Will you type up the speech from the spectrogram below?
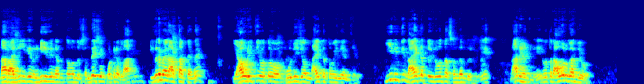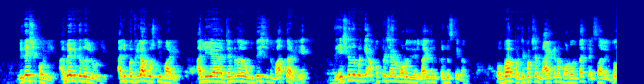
ನಾ ರಾಜಿಗೆ ರೆಡಿ ಇದ್ದೀನಿ ಅಂತ ಒಂದು ಸಂದೇಶ ಏನು ಕೊಟ್ಟಿರಲ್ಲ, ಇದರ ಮೇಲೆ ಅರ್ಥ ಆಗ್ತಾ ಇದೆ. ಯಾವ ರೀತಿ ಇವತ್ತು ಮೋದಿಜಿಯವ್ರ ನಾಯಕತ್ವ ಇದೆ ಅಂತ ಹೇಳಿ. ಈ ರೀತಿ ನಾಯಕತ್ವ ಇರುವಂತಹ ಸಂದರ್ಭದಲ್ಲಿ ನಾನು ಹೇಳ್ತೀನಿ, ಇವತ್ತು ರಾಹುಲ್ ಗಾಂಧಿ ಅವರು ವಿದೇಶಕ್ಕೆ ಹೋಗಿ, ಅಮೆರಿಕದಲ್ಲಿ ಹೋಗಿ, ಅಲ್ಲಿ ಪತ್ರಿಕಾಗೋಷ್ಠಿ ಮಾಡಿ, ಅಲ್ಲಿಯ ಜನರ ಉದ್ದೇಶದಿಂದ ಮಾತನಾಡಿ, ದೇಶದ ಬಗ್ಗೆ ಅಪಪ್ರಚಾರ ಮಾಡೋದಿಲ್ಲ ಇದನ್ನು ಖಂಡಿಸ್ತೇನೆ ನಾನು. ಒಬ್ಬ ಪ್ರತಿಪಕ್ಷ ನಾಯಕನ ಮಾಡುವಂತ ಕೆಲಸ ಅಲ್ಲೆಂದು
